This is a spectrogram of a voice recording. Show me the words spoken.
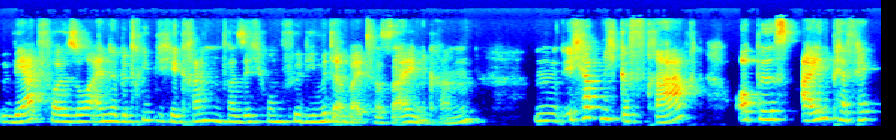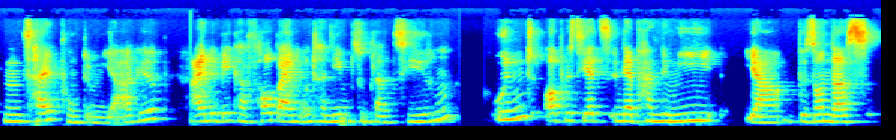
wertvoll so eine betriebliche Krankenversicherung für die Mitarbeiter sein kann. Hm, ich habe mich gefragt, ob es einen perfekten Zeitpunkt im Jahr gibt, eine BKV bei einem Unternehmen zu platzieren und ob es jetzt in der Pandemie ja besonders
